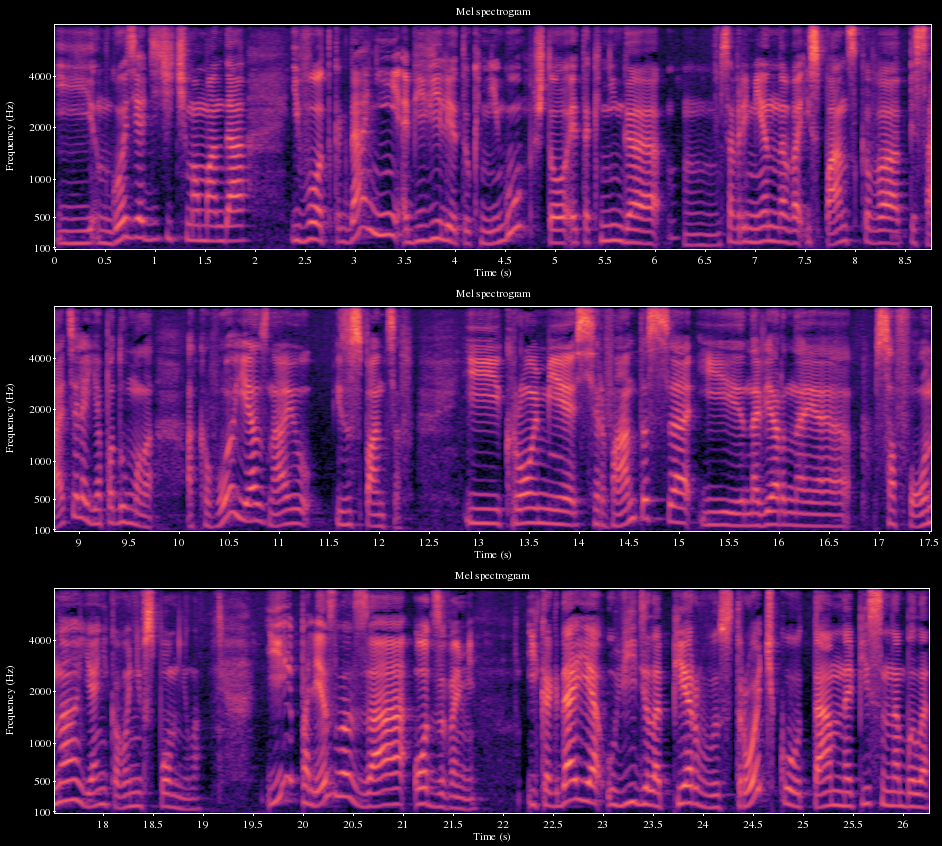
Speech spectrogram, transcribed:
и Нгози Адичи Чимаманда, и вот, когда они объявили эту книгу, что это книга современного испанского писателя, я подумала, а кого я знаю из испанцев? И кроме Сервантеса и, наверное, Сафона я никого не вспомнила. И полезла за отзывами. И когда я увидела первую строчку, там написано было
